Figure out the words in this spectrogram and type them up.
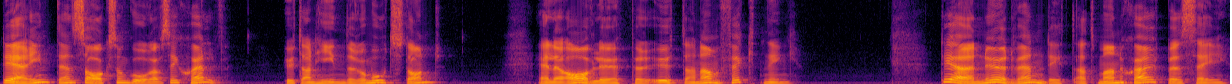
Det är inte en sak som går av sig själv, utan hinder och motstånd, eller avlöper utan anfäktning. Det är nödvändigt att man skärper sig,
